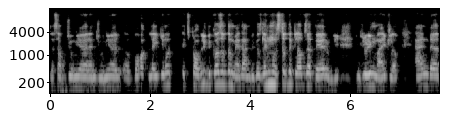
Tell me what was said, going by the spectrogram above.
The sub junior and junior, uh, like you know, it's probably because of the Maidan, because like most of the clubs are there only, including my club. And uh,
